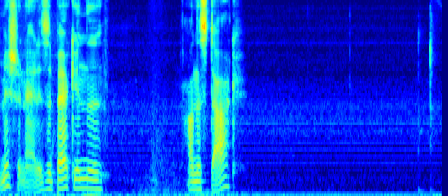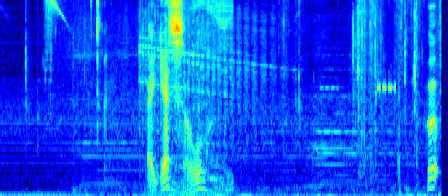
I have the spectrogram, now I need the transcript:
mission at? Is it back in the... on this dock? I guess so. Whoop.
